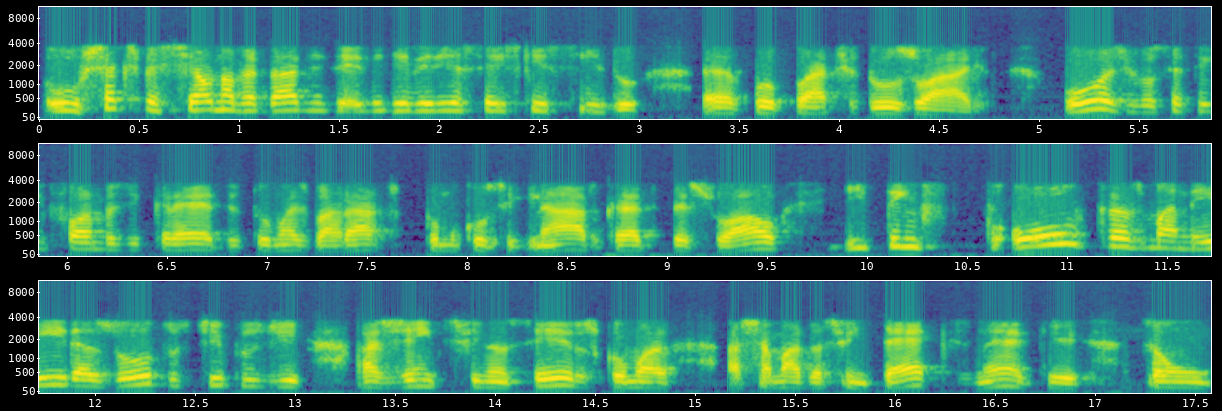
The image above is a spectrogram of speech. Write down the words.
o cheque especial, na verdade, ele deveria ser esquecido é, por parte do usuário. Hoje você tem formas de crédito mais baratas, como consignado, crédito pessoal, e tem outras maneiras, outros tipos de agentes financeiros, como as chamadas fintechs, né, que são,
